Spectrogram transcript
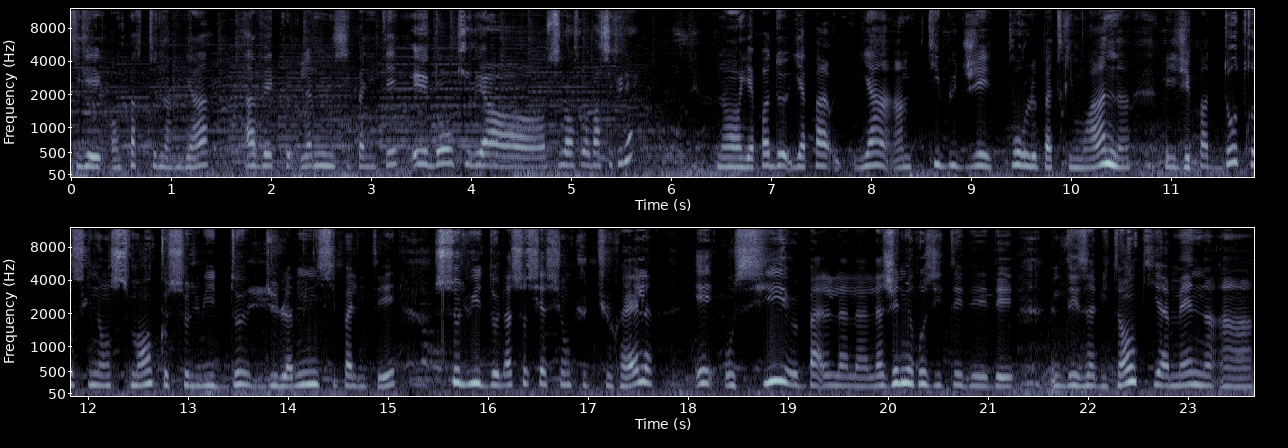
qui est en partenariat avec la municipalité Et donc il y a un financement particulier? Non, il n'y a pas de, il y a pas, il y a un petit budget pour le patrimoine, mais j'ai pas d'autre financement que celui de, de la municipalité, celui de l'association culturelle et aussi euh, bah, la, la- la générosité des, des, des habitants qui amènent un-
